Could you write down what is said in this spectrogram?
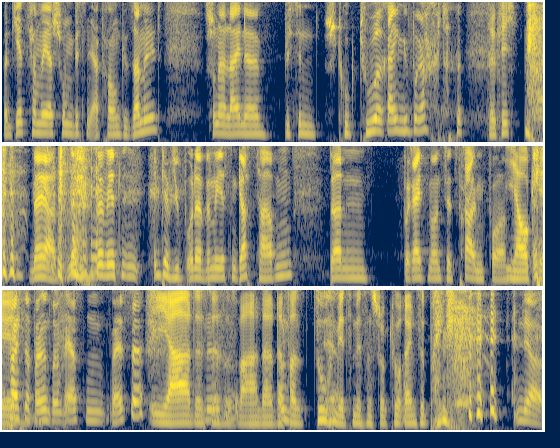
Und jetzt haben wir ja schon ein bisschen Erfahrung gesammelt. Schon alleine ein bisschen Struktur reingebracht. Wirklich? naja, wenn wir jetzt ein Interview oder wenn wir jetzt einen Gast haben, dann bereiten wir uns jetzt Fragen vor. Ja, okay. Ich weiß noch, bei unserem ersten, weißt du? Ja, das, das ist wahr. Da, da Und- versuchen ja. wir jetzt ein bisschen Struktur reinzubringen. Ja.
